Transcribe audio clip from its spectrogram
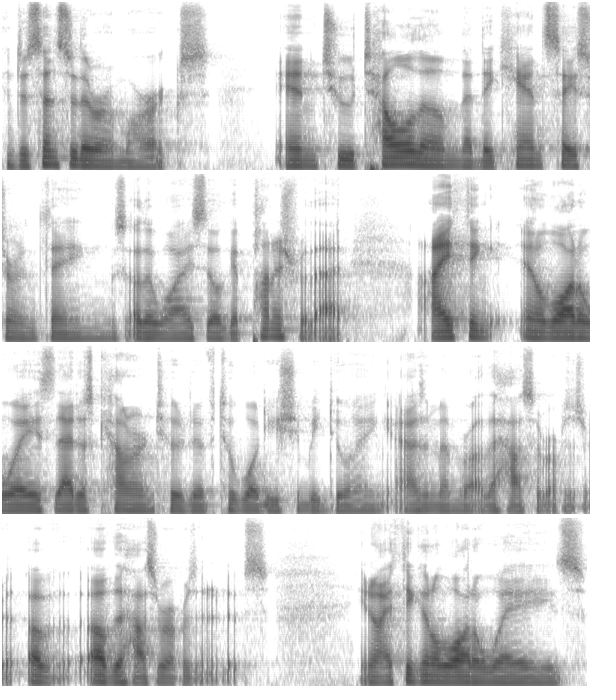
and to censor their remarks and to tell them that they can't say certain things, otherwise they'll get punished for that. I think in a lot of ways that is counterintuitive to what you should be doing as a member of the House of Representatives. Of, of the House of Representatives. You know, I think in a lot of ways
